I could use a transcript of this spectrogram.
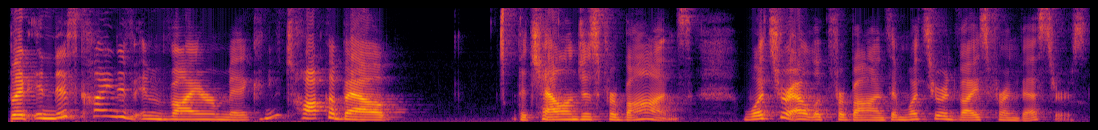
But in this kind of environment, can you talk about the challenges for bonds? What's your outlook for bonds and what's your advice for investors?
